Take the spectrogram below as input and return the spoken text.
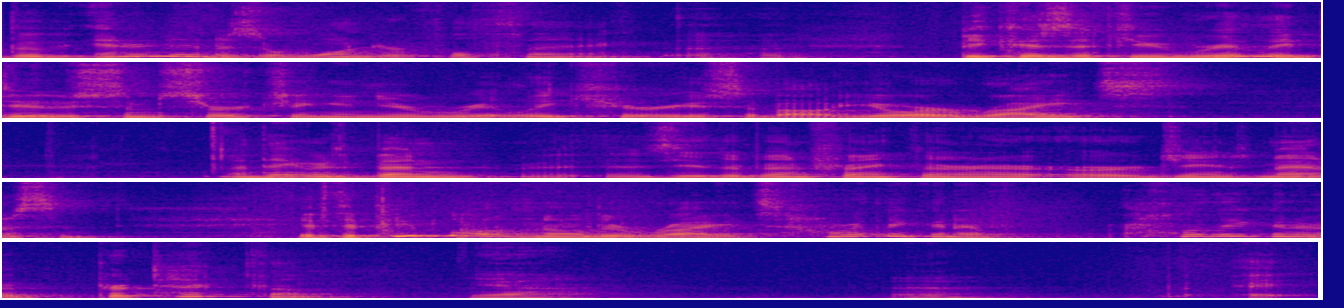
the internet is a wonderful thing, because if you really do some searching and you're really curious about your rights, I think it was Ben, it's either Ben Franklin or, or James Madison. If the people don't know their rights, how are they going to how are they going to protect them? Yeah. Yeah. It-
